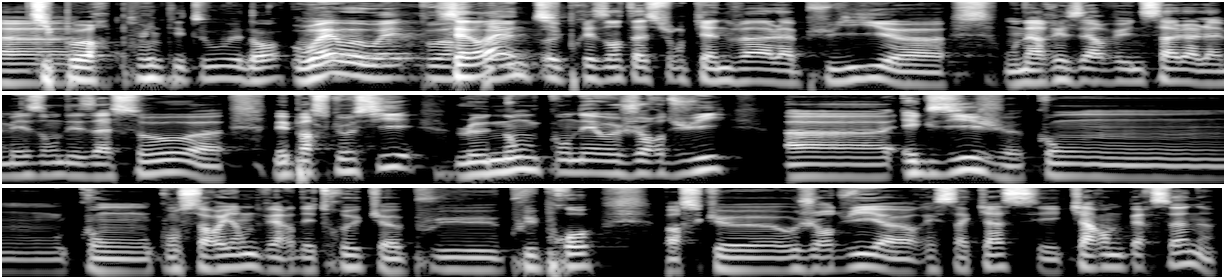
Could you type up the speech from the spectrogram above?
Euh, Petit PowerPoint et tout, non? Ouais, ouais, ouais. C'est vrai? PowerPoint, petite présentation Canva à l'appui. euh, on a réservé une salle à la maison des assos. euh, mais parce que aussi, le nombre qu'on est aujourd'hui euh, exige qu'on s'oriente vers des trucs euh, plus, plus pro. Parce qu'aujourd'hui, Resaka, c'est 40 personnes.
